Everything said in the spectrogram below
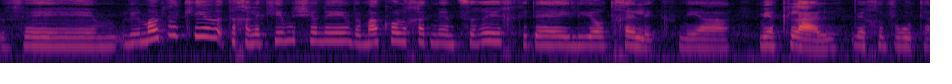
וללמוד להכיר את החלקים השונים ומה כל אחד מהם צריך כדי להיות חלק מה, מהכלל, מהחברותה,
